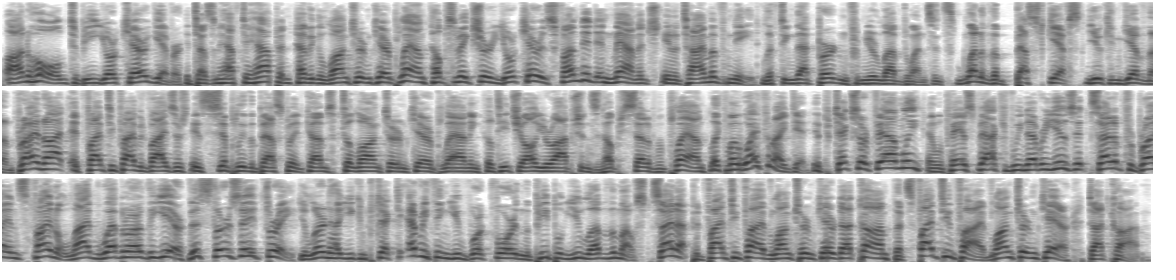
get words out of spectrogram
on hold to be your caregiver. It doesn't have to happen. Having a long-term care plan helps make make sure your care is funded and managed in a time of need, lifting that burden from your loved ones. It's one of the best gifts you can give them. Brian Ott at 525 Advisors is simply the best when it comes to long-term care planning. He'll teach you all your options and help you set up a plan like my wife and I did. It protects our family and will pay us back if we never use it. Sign up for Brian's final live webinar of the year this Thursday at 3. You'll learn how you can protect everything you've worked for and the people you love the most. Sign up at 525longtermcare.com. That's 525longtermcare.com.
